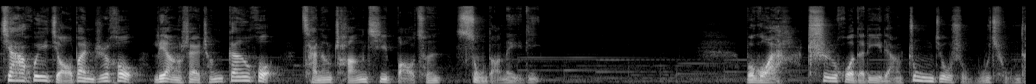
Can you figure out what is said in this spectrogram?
加灰搅拌之后晾晒成干货，才能长期保存送到内地。不过呀，吃货的力量终究是无穷的。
